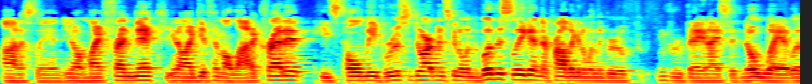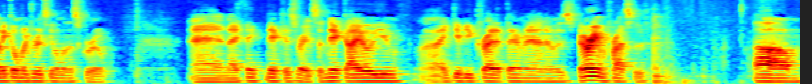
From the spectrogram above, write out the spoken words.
honestly. And, you know, my friend Nick, you know, I give him a lot of credit. He's told me Borussia Dortmund's going to win the Bundesliga and they're probably going to win the group in Group A. And I said, no way, Atletico Madrid's going to win this group. And I think Nick is right. So, Nick, I owe you. Uh, I give you credit there, man. It was very impressive. Um,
